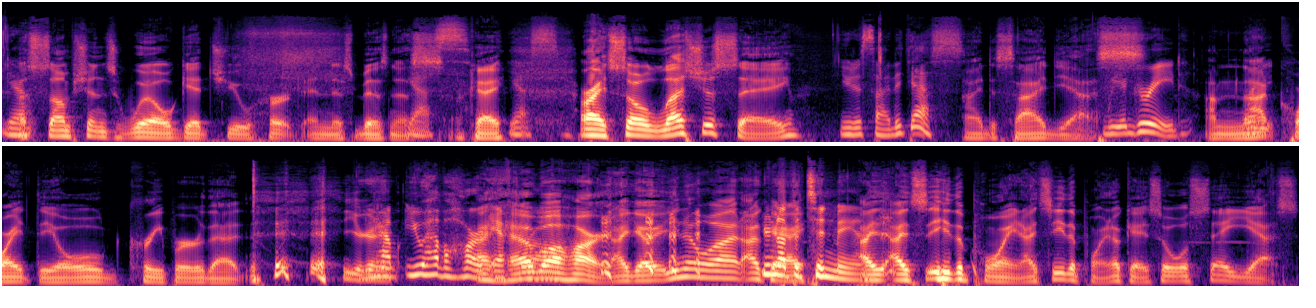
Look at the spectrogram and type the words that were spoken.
Yeah. Assumptions will get you hurt in this business. Yes. Okay. Yes. All right. So let's just say you decided yes I decide yes. we agreed I'm not quite the old creeper that you're gonna have, you have a heart I have all. a heart. I go, you know what? Okay, you're not the Tin Man. I, I see the point. I see the point. Okay, so we'll say yes.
